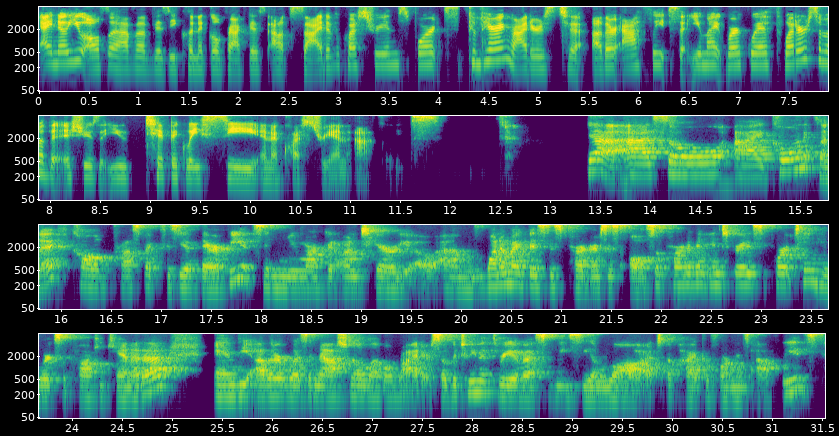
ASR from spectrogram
I know you also have a busy clinical practice outside of equestrian sports. Comparing riders to other athletes that you might work with, what are some of the issues that you typically see in equestrian athletes? Yeah, uh, so I co own a clinic called Prospect Physiotherapy. It's in Newmarket, Ontario. Um, one of my business partners is also part of an integrated support team. He works with Hockey Canada, and the other was a national level rider. So between the three of us, we see a lot of high performance athletes.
